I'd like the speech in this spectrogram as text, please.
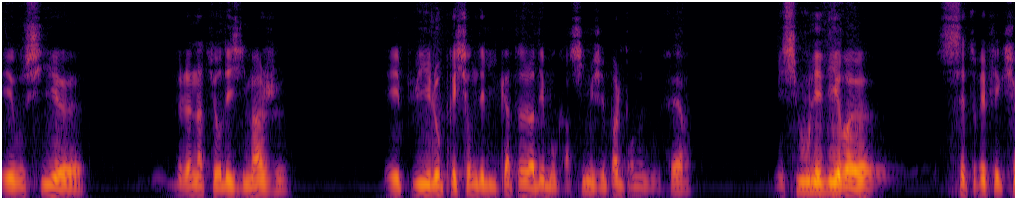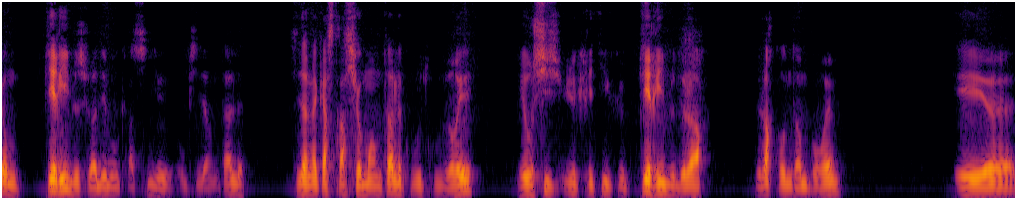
et aussi euh, de la nature des images, et puis l'oppression délicate de la démocratie, mais j'ai pas le temps de vous le faire. Mais si vous voulez lire cette réflexion terrible sur la démocratie occidentale, c'est dans la castration mentale que vous trouverez, et aussi une critique terrible de l'art, contemporain, et, euh,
